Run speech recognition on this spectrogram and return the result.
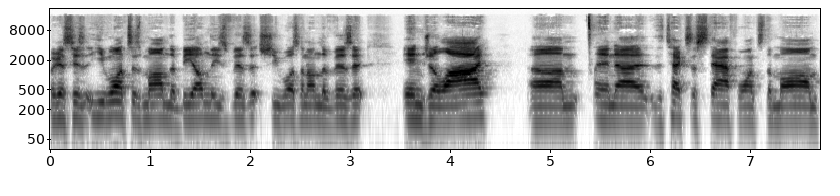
because his, he wants his mom to be on these visits. She wasn't on the visit in July. Um, and uh, the Texas staff wants the mom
